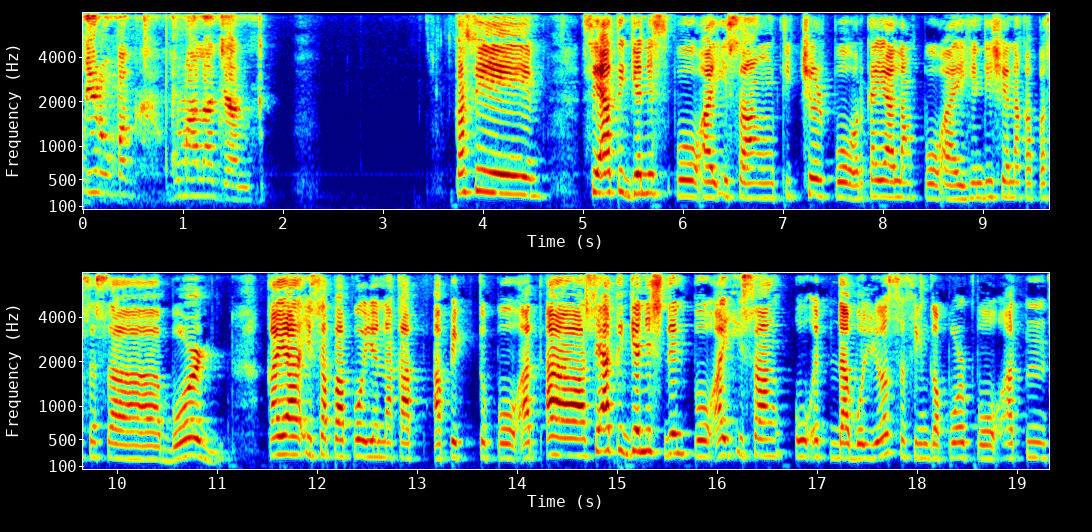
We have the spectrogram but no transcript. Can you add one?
Pero pag gumala dyan, Kasi si Ate Janice po ay isang teacher po or kaya lang po ay hindi siya nakapasa sa board. Kaya isa pa po yung naka-apekto po. At ah, si Ate Janice din po ay isang OFW sa Singapore po. At mm,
